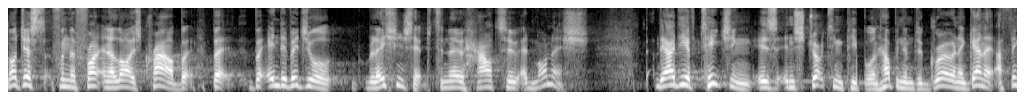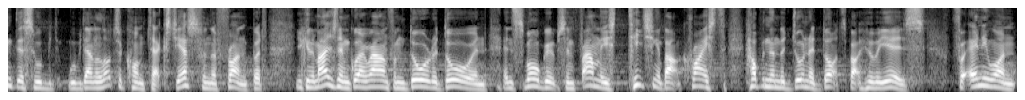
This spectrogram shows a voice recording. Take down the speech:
not just from the front in a large crowd, but, but, but individual relationships to know how to admonish. The idea of teaching is instructing people and helping them to grow. And again, I think this will be, will be done in lots of contexts, yes, from the front, but you can imagine them going around from door to door in, in small groups and families, teaching about Christ, helping them to join the dots about who he is for anyone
